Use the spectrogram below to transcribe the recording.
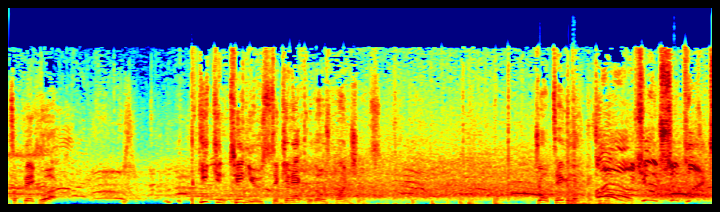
that's a big hook. He continues to connect with those punches. Joe, take a look. Oh, huge suplex.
